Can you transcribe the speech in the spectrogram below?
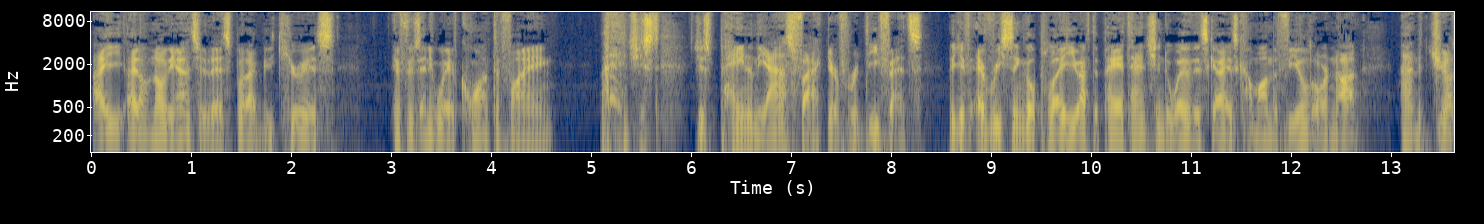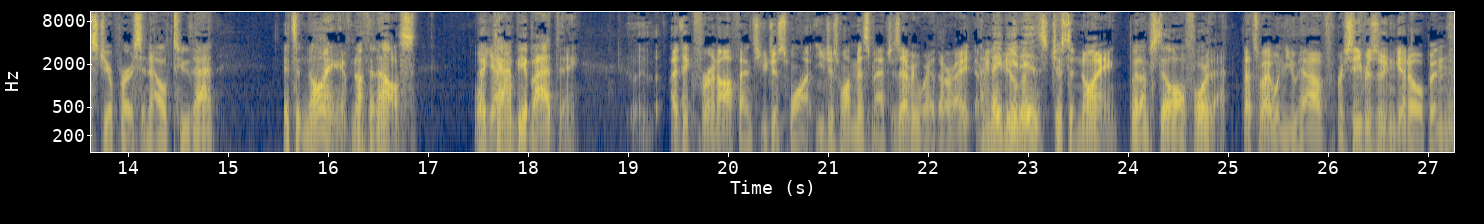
I I don't know the answer to this, but I'd be curious if there's any way of quantifying just just pain in the ass factor for a defense. Like if every single play you have to pay attention to whether this guy has come on the field or not, and adjust your personnel to that, it's annoying if nothing else. Well, that yeah. can't be a bad thing. I think for an offense, you just want you just want mismatches everywhere, though, right? I And maybe it a- is just annoying, but I'm still all for that. That's why when you have receivers who can get open,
